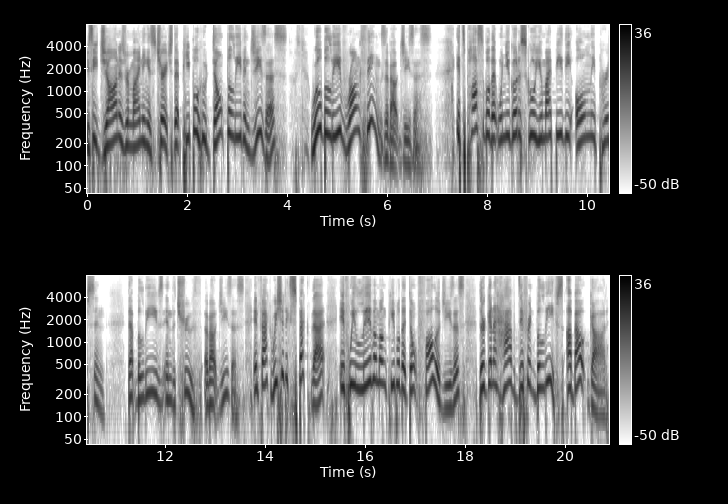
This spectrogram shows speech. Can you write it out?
You see, John is reminding his church that people who don't believe in Jesus will believe wrong things about Jesus. It's possible that when you go to school, you might be the only person that believes in the truth about Jesus. In fact, we should expect that if we live among people that don't follow Jesus, they're going to have different beliefs about God,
